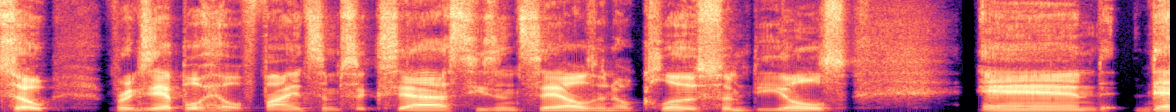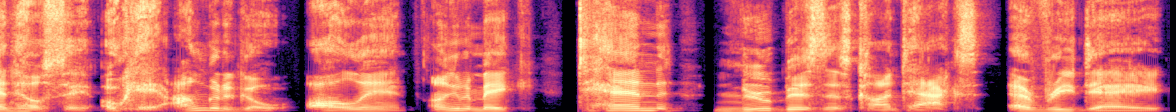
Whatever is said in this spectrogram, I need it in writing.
so, for example, he'll find some success, he's in sales and he'll close some deals. And then he'll say, okay, I'm going to go all in. I'm going to make 10 new business contacts every day.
